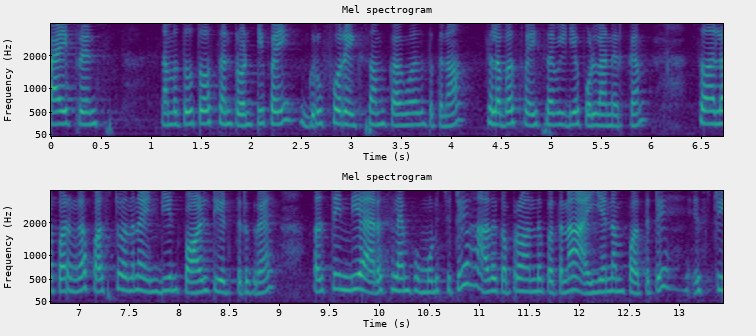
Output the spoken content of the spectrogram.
ஹாய் ஃப்ரெண்ட்ஸ் நம்ம two thousand twenty five group four எக்ஸாமுக்காக வந்து பார்த்தோன்னா சிலபஸ் வைஸாக வீடியோ போடலான்னு இருக்கேன். ஸோ அதில் பாருங்கள் ஃபஸ்ட்டு வந்து நான் இந்தியன் பாலிட்டி எடுத்துருக்கிறேன். ஃபஸ்ட்டு இந்திய அரசியலமைப்பு முடிச்சுட்டு அதுக்கப்புறம் வந்து பார்த்தோன்னா ஐஎன்எம் பார்த்துட்டு ஹிஸ்ட்ரி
